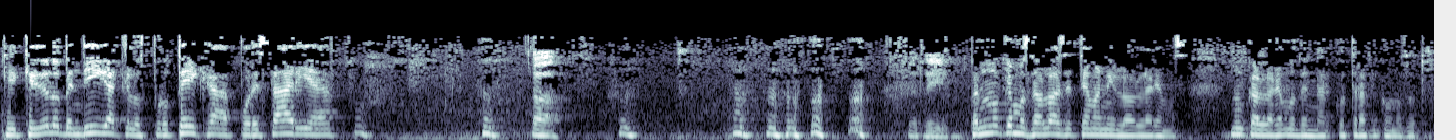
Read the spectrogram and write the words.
Que, que Dios los bendiga, que los proteja por esta área. Ah. Terrible. Pero nunca hemos hablado de ese tema ni lo hablaremos. Nunca hablaremos del narcotráfico nosotros.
